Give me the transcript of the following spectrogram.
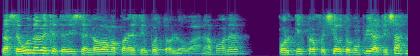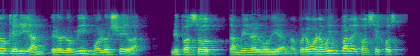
La segunda vez que te dicen no vamos a poner este impuesto, lo van a poner, porque es profecía autocumplida. Quizás no querían, pero lo mismo lo lleva. Le pasó también al gobierno. Pero bueno, voy a un par de consejos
